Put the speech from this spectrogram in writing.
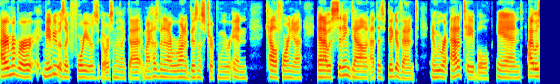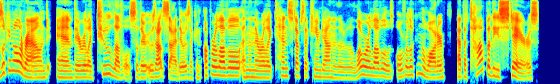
I remember eh, maybe it was like four years ago or something like that. My husband and I we were on a business trip and we were in California. And I was sitting down at this big event and we were at a table and I was looking all around and there were like two levels. So there it was outside. There was like an upper level and then there were like 10 steps that came down and there was a lower level. It was overlooking the water. At the top of these stairs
